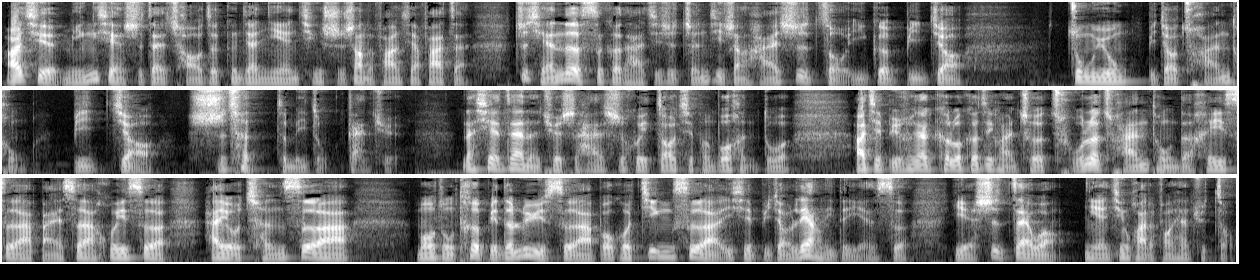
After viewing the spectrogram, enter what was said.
而且明显是在朝着更加年轻、时尚的方向发展。之前的斯柯达其实整体上还是走一个比较。中庸比较传统，比较实诚这么一种感觉。那现在呢，确实还是会朝气蓬勃很多。而且，比如说像克洛克这款车，除了传统的黑色啊、白色啊、灰色，还有橙色啊、某种特别的绿色啊，包括金色啊一些比较亮丽的颜色，也是在往年轻化的方向去走。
